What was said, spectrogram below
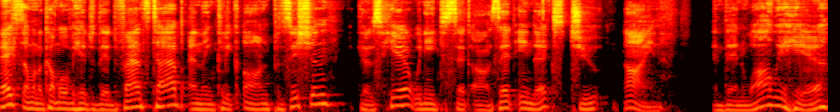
Next, I'm going to come over here to the advanced tab and then click on position because here we need to set our Z index to 9. And then while we're here,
